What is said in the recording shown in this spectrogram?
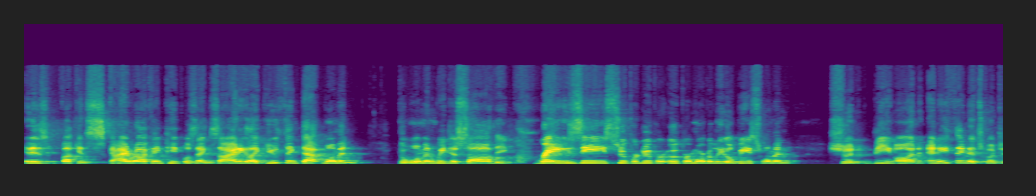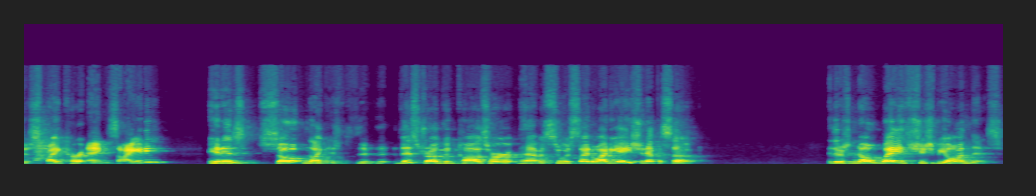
It is fucking skyrocketing people's anxiety. Like, you think that woman, the woman we just saw, the crazy, super duper, uber morbidly obese woman, should be on anything that's going to spike her anxiety? It is so like this drug could cause her to have a suicidal ideation episode. There's no way she should be on this.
